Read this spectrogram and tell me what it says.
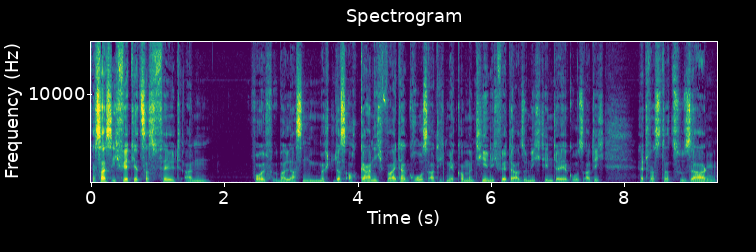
das heißt, ich werde jetzt das Feld an Wolf überlassen und möchte das auch gar nicht weiter großartig mehr kommentieren. Ich werde also nicht hinterher großartig etwas dazu sagen.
